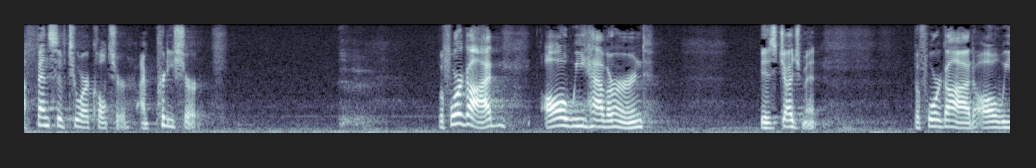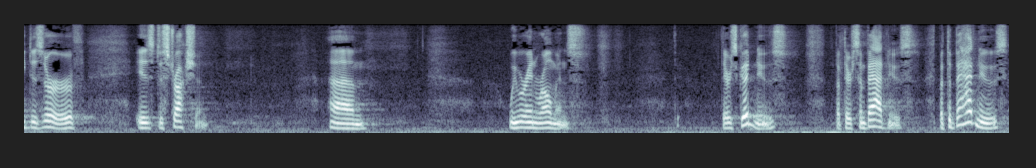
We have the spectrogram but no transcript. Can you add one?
offensive to our culture, I'm pretty sure. Before God, all we have earned is judgment. Before God, all we deserve is destruction. Um, we were in Romans. There's good news, but there's some bad news. But the bad news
